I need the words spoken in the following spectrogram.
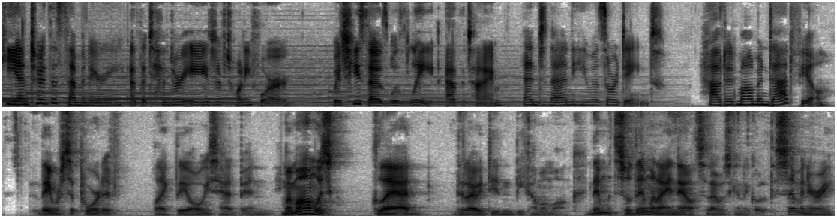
He entered the seminary at the tender age of 24, which he says was late at the time, and then he was ordained. How did mom and dad feel? They were supportive, like they always had been. My mom was glad that I didn't become a monk. Then, so then when I announced that I was going to go to the seminary,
